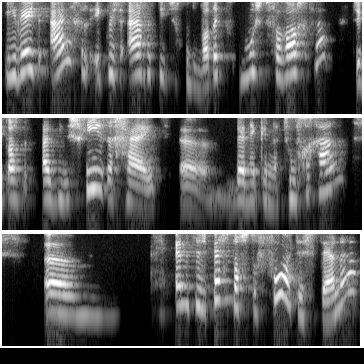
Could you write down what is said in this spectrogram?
je weet eigenlijk, ik wist eigenlijk niet zo goed wat ik moest verwachten. Dus ik was uit nieuwsgierigheid uh, ben ik er naartoe gegaan. Um, en het is best lastig voor te stellen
